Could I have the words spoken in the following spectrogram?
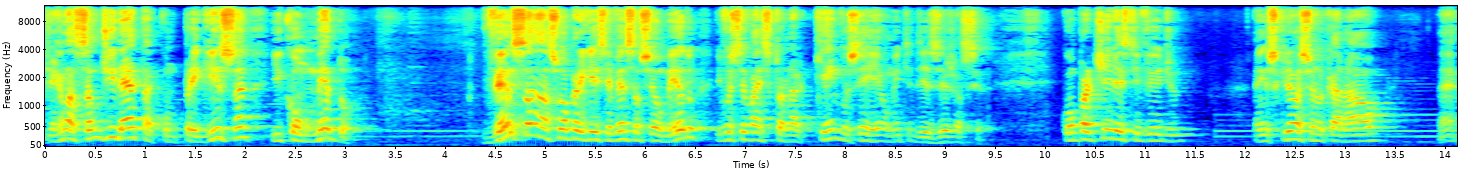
relação direta com preguiça e com medo. Vença a sua preguiça, vença o seu medo e você vai se tornar quem você realmente deseja ser. Compartilhe este vídeo, inscreva-se no canal, né?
